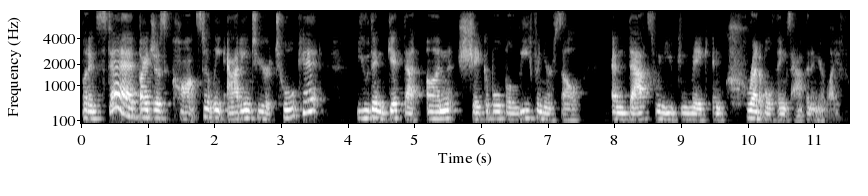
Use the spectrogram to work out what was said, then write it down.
But instead, by just constantly adding to your toolkit, you then get that unshakable belief in yourself. And that's when you can make incredible things happen in your life.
